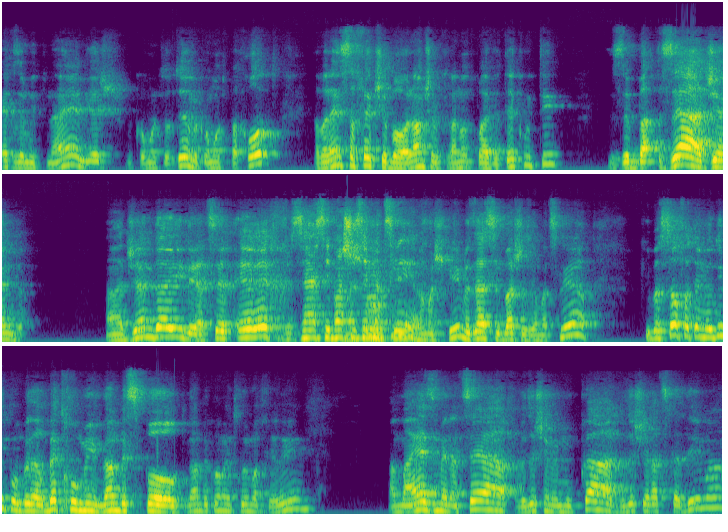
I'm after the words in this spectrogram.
איך זה מתנהל, יש מקומות יותר, מקומות פחות, אבל אין ספק שבעולם של קרנות private equity, זה, זה האג'נדה. האג'נדה היא לייצר ערך וזה הסיבה שזה מצליח. למשקיעים, וזו הסיבה שזה מצליח, כי בסוף אתם יודעים פה בהרבה תחומים, גם בספורט, גם בכל מיני תחומים אחרים, המעז מנצח, וזה שממוקד, וזה שרץ קדימה,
